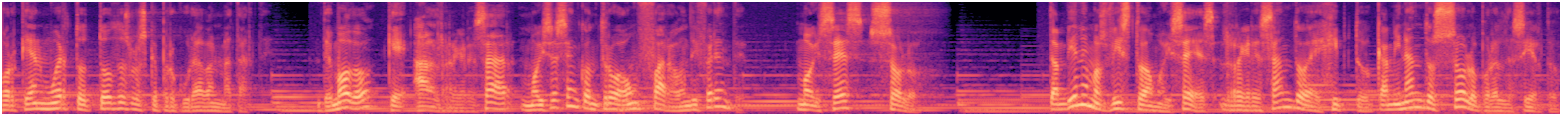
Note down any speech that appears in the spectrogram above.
porque han muerto todos los que procuraban matarte. De modo que al regresar, Moisés encontró a un faraón diferente. Moisés solo. También hemos visto a Moisés regresando a Egipto, caminando solo por el desierto.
